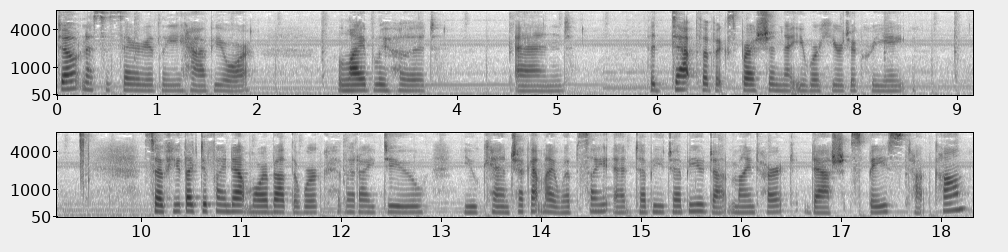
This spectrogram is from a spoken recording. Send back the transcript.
don't necessarily have your livelihood and the depth of expression that you were here to create. So, if you'd like to find out more about the work that I do, you can check out my website at www.mindheart space.com.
